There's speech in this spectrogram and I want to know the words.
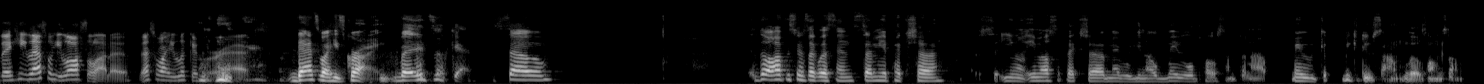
That he that's what he lost a lot of. That's why he's looking for her. That's why he's crying, but it's okay. So the officer's like, listen, send me a picture. You know, email us a picture. Maybe you know, maybe we'll post something up. Maybe we could we could do something, little something, something.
